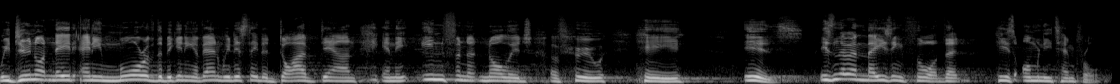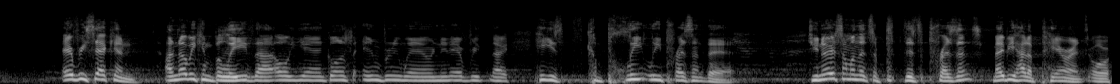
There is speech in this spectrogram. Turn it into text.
We do not need any more of the beginning of end. We just need to dive down in the infinite knowledge of who He is. Isn't that an amazing thought that He's omnitemporal? Every second. I know we can believe that, oh yeah, God's everywhere and in every. No, He is completely present there. Do you know someone that's, a, that's present? Maybe you had a parent or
